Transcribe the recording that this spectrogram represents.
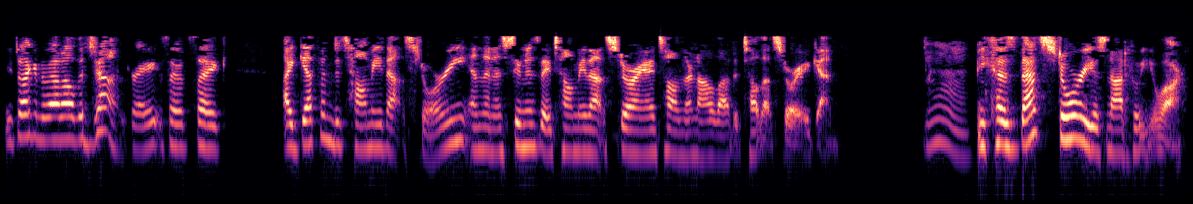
You're talking about all the junk, right? So it's like I get them to tell me that story and then as soon as they tell me that story, I tell them they're not allowed to tell that story again. Mm. Because that story is not who you are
